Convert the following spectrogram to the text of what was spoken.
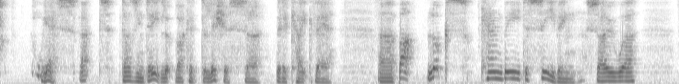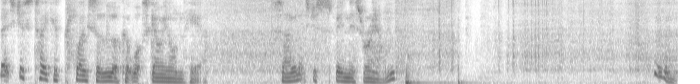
Oh yes, that does indeed look like a delicious uh, bit of cake there. Uh, but looks can be deceiving, so uh, let's just take a closer look at what's going on here. So let's just spin this round. Ah,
